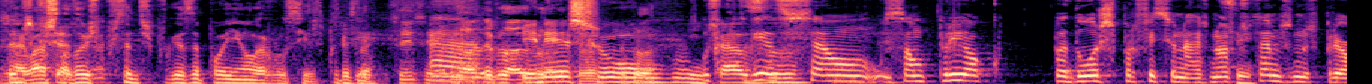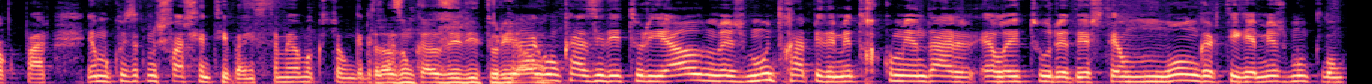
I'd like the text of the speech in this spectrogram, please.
fechar. Agora só 2% dos portugueses apoiam a Rússia. Sim, sim, é verdade. É verdade, Inês, um, Os caso... portugueses são, são preocupados preocupadores profissionais. Nós gostamos de nos preocupar. É uma coisa que nos faz sentir bem. Isso também é uma questão engraçada. Traz um caso editorial. Trago um caso editorial, mas muito rapidamente recomendar a leitura deste. É um longo artigo, é mesmo muito longo.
